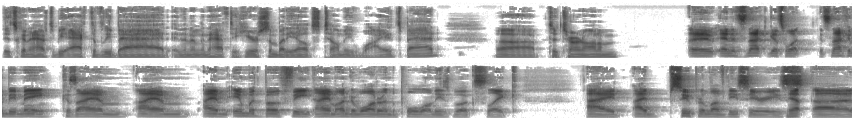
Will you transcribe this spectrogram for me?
It's going to have to be actively bad, and then I'm going to have to hear somebody else tell me why it's bad uh, to turn on them. Uh, and it's not. Guess what? It's not going to be me because I am. I am. I am in with both feet. I am underwater in the pool on these books. Like, I. I super love these series. Yep. Uh,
